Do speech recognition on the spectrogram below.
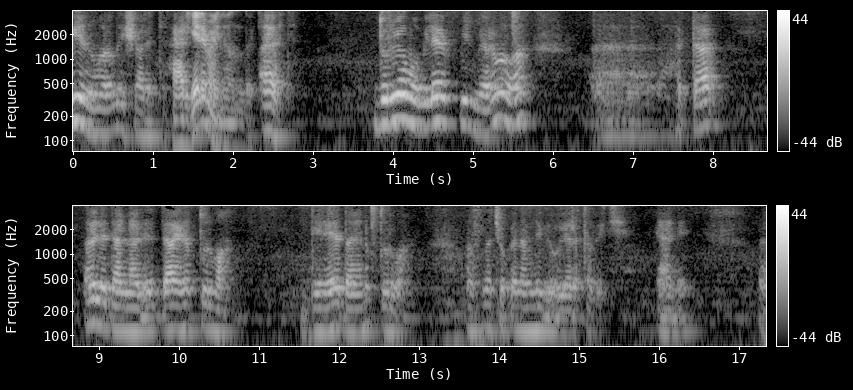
bir numaralı işareti. Hergele meydanındaki. Evet. Duruyor mu bile bilmiyorum ama e, hatta öyle derlerdi dayanıp durma. Direğe dayanıp durma. Aslında çok önemli bir uyarı tabii ki. Yani e,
